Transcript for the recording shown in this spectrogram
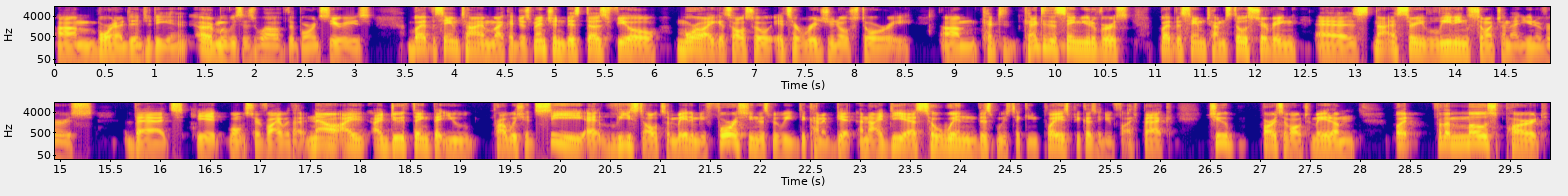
um, Bourne Identity and other movies as well of the Bourne series. But at the same time, like I just mentioned, this does feel more like it's also its original story, um, connected, connected to the same universe, but at the same time still serving as not necessarily leading so much on that universe that it won't survive without it. Now, I, I do think that you probably should see at least Ultimatum before seeing this movie to kind of get an idea as to when this movie's taking place because they do flashback to parts of Ultimatum. But for the most part,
